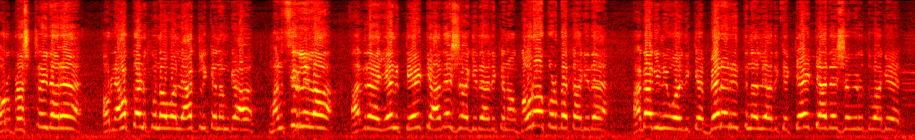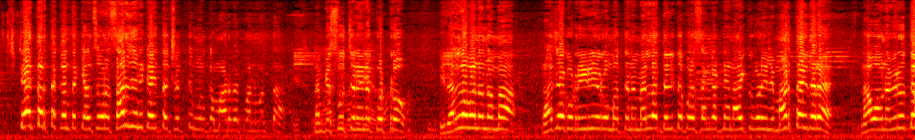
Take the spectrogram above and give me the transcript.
ಅವರು ಭ್ರಷ್ಟರಿದ್ದಾರೆ ಅವ್ರನ್ನ ಯಾವ ಕಾರಣಕ್ಕೂ ನಾವು ಅಲ್ಲಿ ಹಾಕ್ಲಿಕ್ಕೆ ನಮ್ಗೆ ಮನಸ್ಸಿರ್ಲಿಲ್ಲ ಆದ್ರೆ ಏನು ಕೆ ಟಿ ಆದೇಶ ಆಗಿದೆ, ಅದಕ್ಕೆ ನಾವು ಗೌರವ ಕೊಡಬೇಕಾಗಿದೆ. ಹಾಗಾಗಿ ನೀವು ಅದಕ್ಕೆ ಬೇರೆ ರೀತಿಯಲ್ಲಿ ಅದಕ್ಕೆ ಕೆ ಟಿ ಆದೇಶ ವಿರುದ್ಧವಾಗಿ ಸ್ಟೇ ತರ್ತಕ್ಕಂಥ ಕೆಲಸವನ್ನು ಸಾರ್ವಜನಿಕ ಶಕ್ತಿ ಮೂಲಕ ಮಾಡಬೇಕು ಅನ್ನುವಂತ ನಮಗೆ ಸೂಚನೆಯನ್ನು ಕೊಟ್ಟರು ಇದೆಲ್ಲವನ್ನು ನಮ್ಮ ರಾಜೇಗೌಡರು ಹಿರಿಯರು ಮತ್ತೆ ನಮ್ಮೆಲ್ಲ ದಲಿತ ಪರ ಸಂಘಟನೆ ನಾಯಕರುಗಳು ಇಲ್ಲಿ ಮಾಡ್ತಾ ಇದ್ದಾರೆ. ನಾವು ಅವನ ವಿರುದ್ಧ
